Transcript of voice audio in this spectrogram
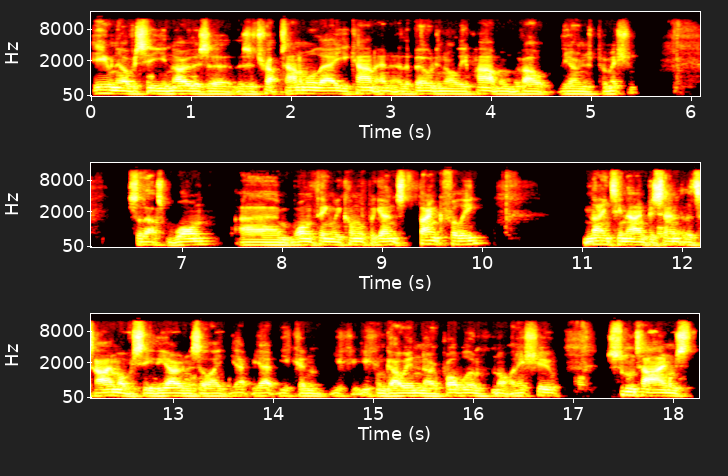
even obviously you know there's a there's a trapped animal there, you can't enter the building or the apartment without the owner's permission. So that's one um, one thing we come up against. Thankfully, 99% of the time, obviously the owners are like, yep, yep, you can, you can, you can go in, no problem, not an issue. Sometimes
